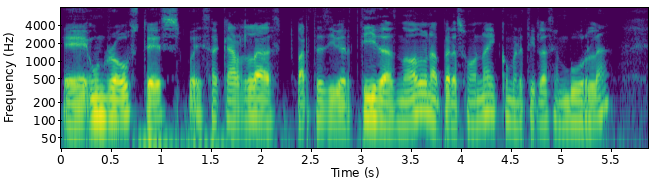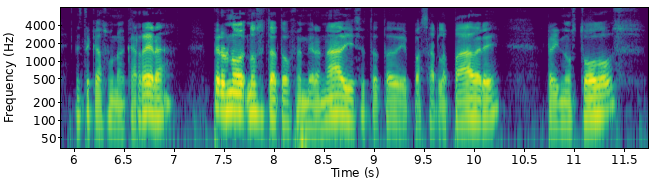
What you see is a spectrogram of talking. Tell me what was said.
Eh, un roast es, pues, sacar las partes divertidas, ¿no? De una persona y convertirlas en burla. En este caso, una carrera. Pero no, no se trata de ofender a nadie, se trata de pasarla padre, reírnos todos,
